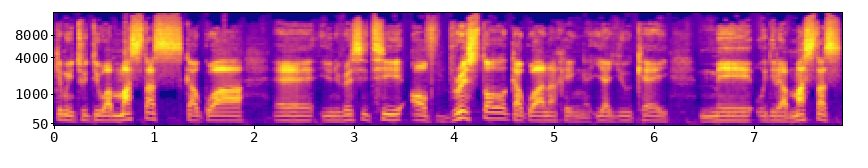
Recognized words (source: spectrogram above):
ke moithuti wa masters ka kwa eh, university of bristol ka kwa nageng ya uk mme o dira masters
